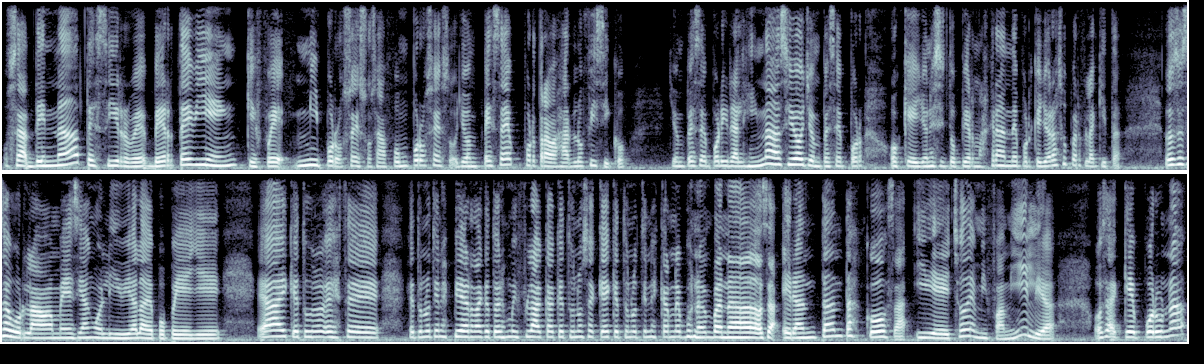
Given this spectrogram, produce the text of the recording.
O sea, de nada te sirve verte bien, que fue mi proceso, o sea, fue un proceso. Yo empecé por trabajar lo físico. Yo empecé por ir al gimnasio, yo empecé por, ok, yo necesito piernas grandes porque yo era súper flaquita. Entonces se burlaban, me decían Olivia, la de Popeye, ay, que tú, este, que tú no tienes pierna, que tú eres muy flaca, que tú no sé qué, que tú no tienes carne por una empanada. O sea, eran tantas cosas y de hecho de mi familia. O sea, que por una,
